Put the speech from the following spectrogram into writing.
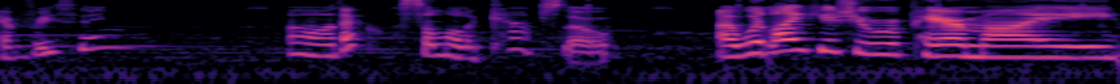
everything? Oh, that costs a lot of caps though. I would like you to repair my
